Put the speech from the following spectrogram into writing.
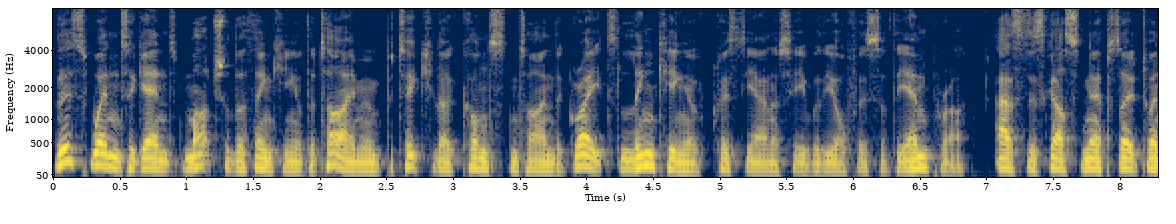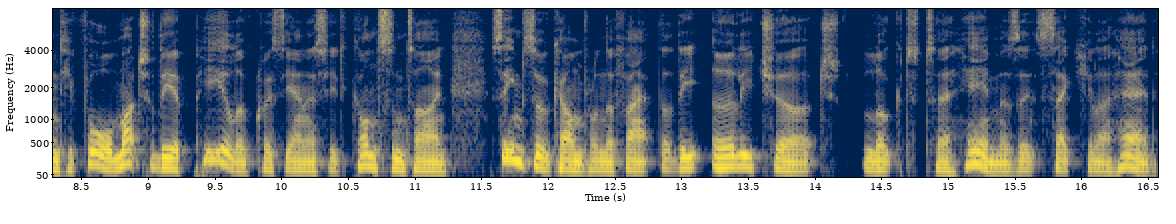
This went against much of the thinking of the time, in particular Constantine the Great's linking of Christianity with the office of the emperor. As discussed in episode 24, much of the appeal of Christianity to Constantine seems to have come from the fact that the early church looked to him as its secular head.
